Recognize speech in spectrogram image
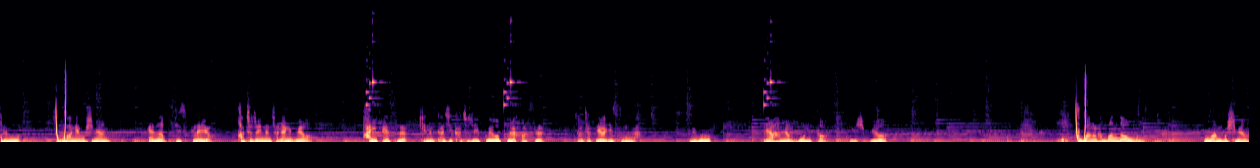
그리고 전방에 보시면 헤드업 디스플레이어 갖춰져 있는 차량이고요. 하이패스 기능까지 갖춰져 있고요. 블랙박스 장착되어 있습니다. 그리고 내화면 모니터 보이시고요. 후방을 한번 넣어 보겠습니다. 후방 보시면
